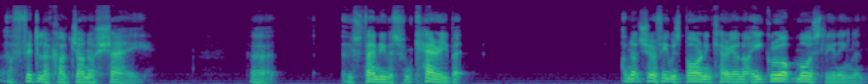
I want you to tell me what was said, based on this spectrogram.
a fiddler called John O'Shea, uh, whose family was from Kerry, but I'm not sure if he was born in Kerry or not. He grew up mostly in England.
